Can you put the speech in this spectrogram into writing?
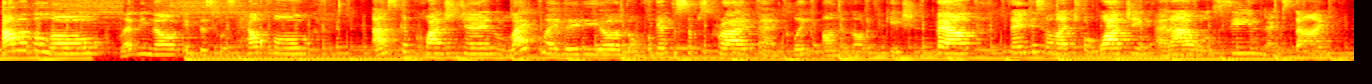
Comment below. Let me know if this was helpful. Ask a question, like my video. Don't forget to subscribe and click on the notification bell. Thank you so much for watching and I will see you next time.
